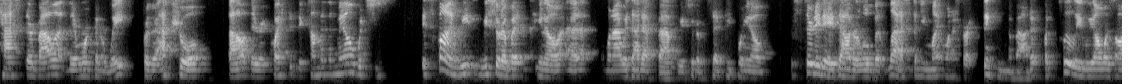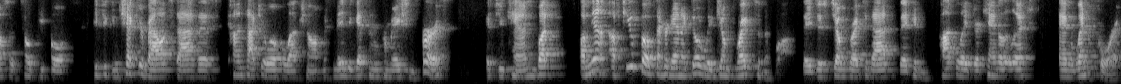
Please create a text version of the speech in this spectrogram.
cast their ballot they weren't going to wait for the actual ballot they requested to come in the mail which is it's fine. We we sort of uh, you know at, when i was at fvap we sort of said people you know 30 days out or a little bit less, then you might want to start thinking about it. But clearly, we always also tell people if you can check your ballot status, contact your local election office, maybe get some information first if you can. But um, yeah, a few folks I heard anecdotally jumped right to the FWAB. They just jumped right to that. They could populate their candidate list and went for it.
